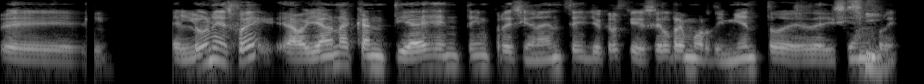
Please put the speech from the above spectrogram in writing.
eh, el lunes fue, había una cantidad de gente impresionante, yo creo que es el remordimiento de, de diciembre.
